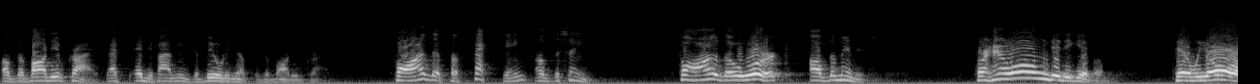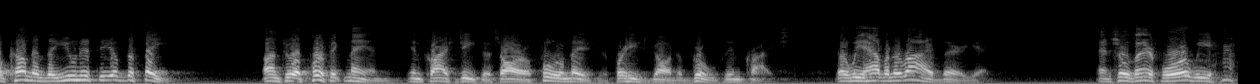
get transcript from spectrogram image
of the body of Christ. That's edify means the building up of the body of Christ. For the perfecting of the saints. For the work of the ministry. For how long did he give them? Till we all come in the unity of the faith unto a perfect man in Christ Jesus, or a full measure, praise God, of growth in Christ. But we haven't arrived there yet. And so therefore we have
